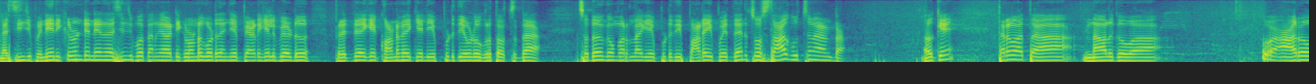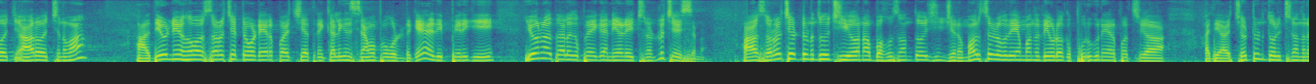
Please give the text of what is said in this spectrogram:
నశించిపోయి నేను ఇక్కడ ఉంటే నేను నశించిపోతాను కాబట్టి ఇక్కడ ఉండకూడదని చెప్పి ఎక్కడికి వెళ్ళిపోయాడు? ప్రత్యేక కొండ మీదకి వెళ్ళి ఎప్పుడు దేవుడు గుర్తు వస్తుందా సుధం కుమార్లాగా ఎప్పుడు ఇది పాడైపోద్ది అని చూస్తా కూర్చున్నాడంట. ఓకే? తర్వాత నాలుగవ ఆరో ఆరో వచ్చినవా ఆ దేవుని యెహోవా సొర చెట్టు ఒకటి ఏర్పరిచి అతని కలిగిన శ్రమ పోగొట్టుకే అది పెరిగి యోనా తలకు పైగా నీడ ఇచ్చినట్లు చేశాను. ఆ సొర చెట్టును చూచి యోనా బహు సంతోషించిన. మరుసటి ఉదయం మంది దేవుడు ఒక పురుగును ఏర్పరచగా అది ఆ చెట్టును తొలిచినందున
